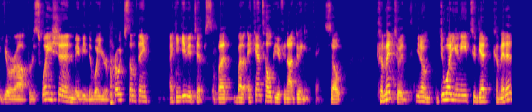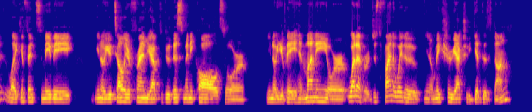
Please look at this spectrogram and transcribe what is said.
your uh, persuasion, maybe the way you approach something. I can give you tips, but but I can't help you if you're not doing anything. So commit to it. You know, do what you need to get committed. Like if it's maybe, you know, you tell your friend you have to do this many calls or, you know, you pay him money or whatever. Just find a way to, you know, make sure you actually get this done.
